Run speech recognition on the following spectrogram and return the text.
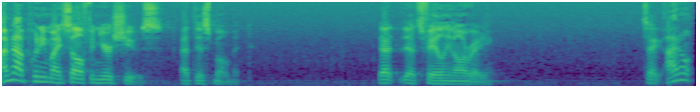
I'm not putting myself in your shoes at this moment. That, that's failing already. It's like, I don't,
